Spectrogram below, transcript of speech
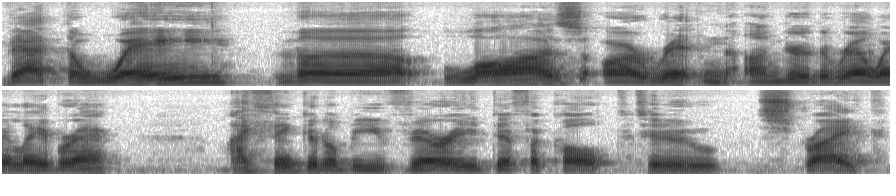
that the way the laws are written under the Railway Labor Act, I think it'll be very difficult to strike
